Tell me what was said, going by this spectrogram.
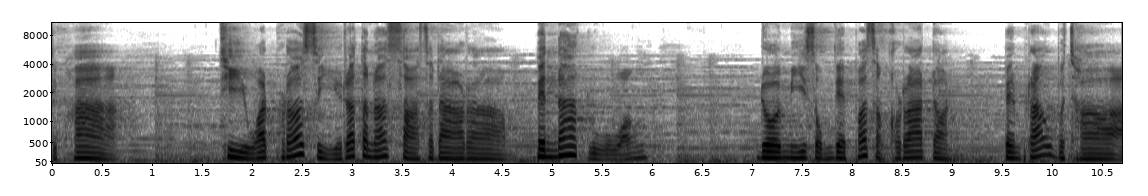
2385 ที่วัดพระศรีรัตนศาสดาราม เป็นนาคหลวง โดยมีสมเด็จพระสังฆราชดอนเป็นพระอุปชฌาย์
